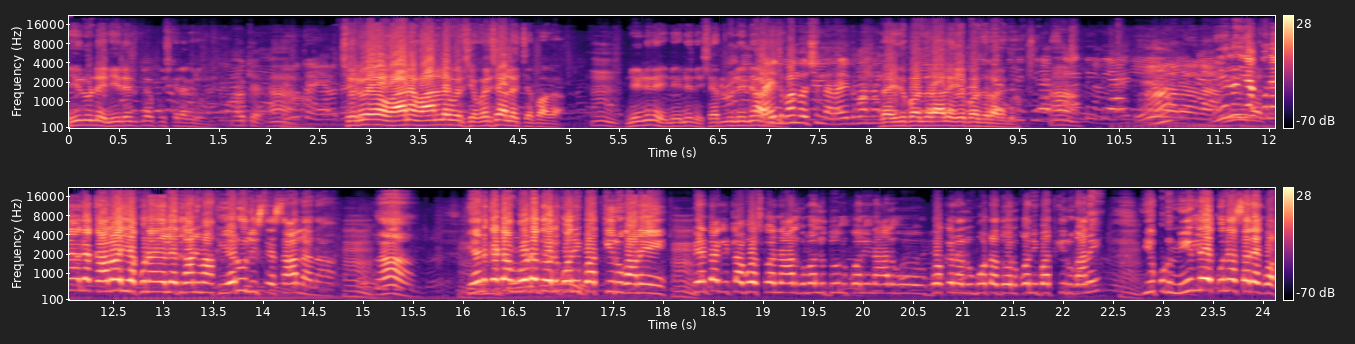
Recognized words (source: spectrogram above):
నీళ్ళు ఉన్నాయి నీళ్ళు ఎందుకు పుష్కరంగానే ఉన్నాయి. ఓకే. చెరువు వాన వానలో వరిసే వర్షాలు వచ్చాయి బాగా. ఉమ్. నిండినాయి నిండినాయి. చెర్లు నిండి రైతు బంధు వచ్చిందా? రైతు బంధు? రైతు బంధు రాలే ఏ బంధు రాలే. నీళ్ళు ఎక్కువనాయో లేదు కాలువ ఎక్కువనాయో లేదు కానీ మాకు ఎరువులు ఇస్తే చాలు. వెనకట మూట తోలుకొని బతికిరు గాని పెంట గిట్లా పోసుకొని నాలుగు మళ్ళీ దున్నుకొని నాలుగు బొక్కెనలు మూట తోలుకొని బతికిరు గాని ఇప్పుడు నీళ్ళు లేకున్నా సరే ఒక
